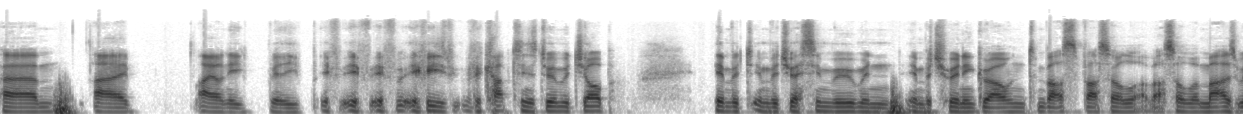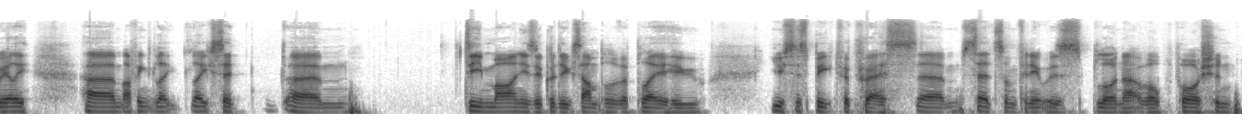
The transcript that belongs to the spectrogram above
Um, I I only really if if if if, he's, if the captain's doing the job in the in the dressing room and in the training ground, and that's that's all that's all that matters really. Um, I think like like you said, um, Dean Marney is a good example of a player who used to speak to the press, um, said something it was blown out of all proportion,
